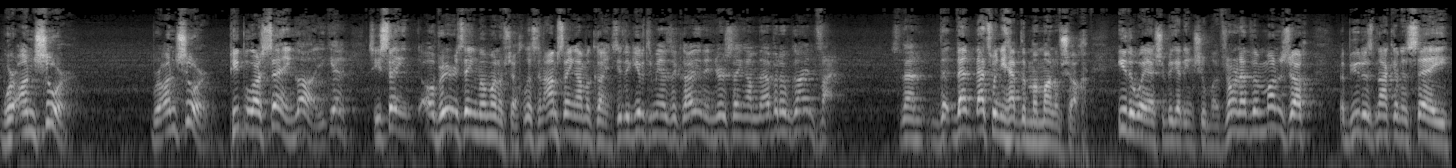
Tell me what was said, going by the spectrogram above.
we're unsure. We're unsure. People are saying, "Oh, you can't." So he's saying over here, he's saying "Maman of Listen, I'm saying I'm a kohen. So either give it to me as a kohen, and you're saying I'm the eved of kohen. Fine. So then, th- that, that's when you have the maman of shach. Either way, I should be getting shuma. If you don't have the maman of shach, Rabbi is not going to say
